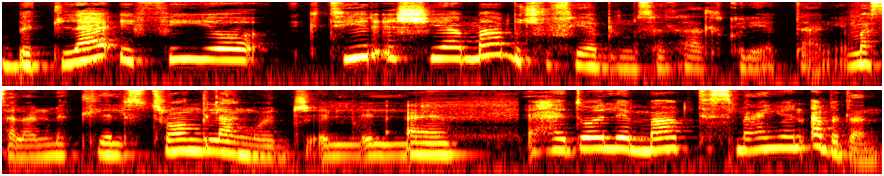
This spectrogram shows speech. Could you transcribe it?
فبتلاقي فيه كتير أشياء ما بتشوفيها بالمسلسلات الكورية الثانية مثلا مثل ال strong language آه. هدول ما بتسمعيهم ابدا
